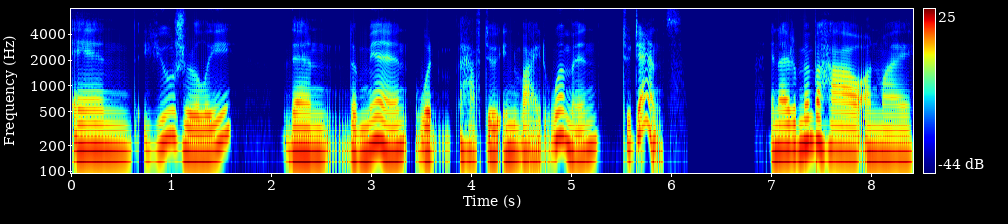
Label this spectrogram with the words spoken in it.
And usually then the men would have to invite women to dance. And I remember how on my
